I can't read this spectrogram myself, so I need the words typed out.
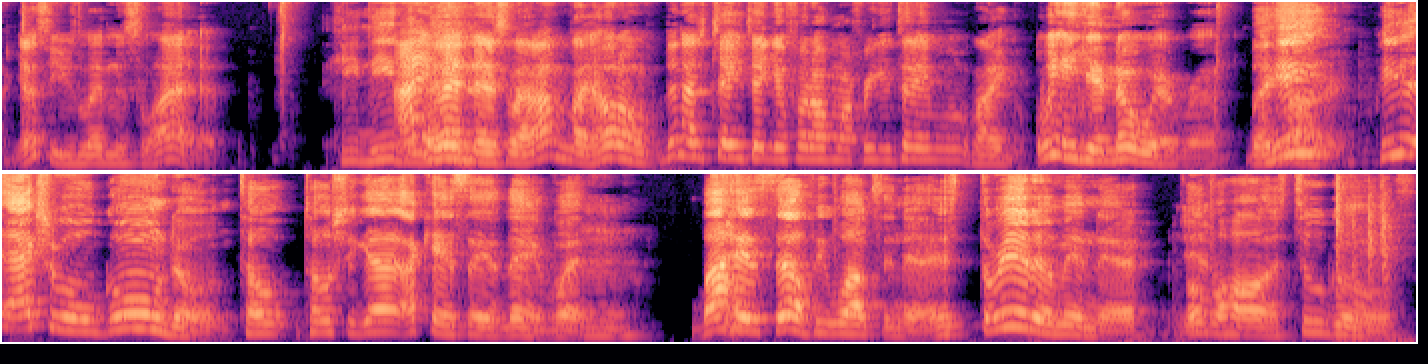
I guess he was letting it slide. he needs. I ain't letting that slide. I'm like, hold on, didn't I just tell you take your foot off my freaking table? Like, we ain't getting nowhere, bro. But I'm he sorry. he actual goon though. To, Toshi guy, I can't say his name, but Mm. By himself he walks in there. There's three of them in there. Yeah. Overhaul is two goons.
